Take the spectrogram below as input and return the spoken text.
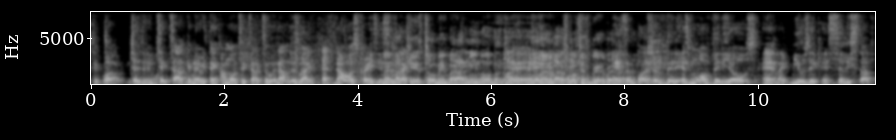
TikTok. Well, t- t- TikTok and everything. I'm on TikTok too, and I'm just like, that was crazy. Man, my like, kids told me about it. I didn't even know about it. Yeah. I learned about it from a fifth grader right it's now. a bunch of video. It's more videos and like music and silly stuff,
